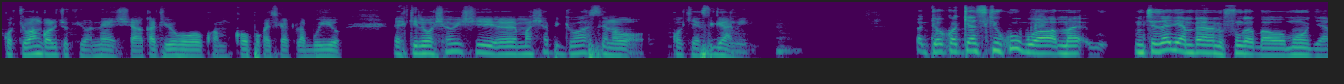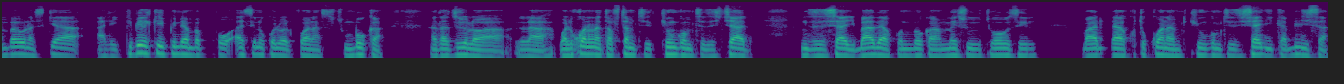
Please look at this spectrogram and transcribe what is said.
kwa kiwango alichokionyesha wakati huo kwa mkopo katika klabu hiyo eh, kiliwashawishi eh, mashabiki wa Arsenal kwa kiasi gani? Kwa, kiasi kikubwa ma, mchezaji ambaye amefunga bao moja ambaye unasikia alikipili kipindi ambapo Arsenal kweli walikuwa wanasumbuka na tatizo la, la walikuwa wanatafuta mche, kiungo mchezeshaji mchezeshaji baada ya kuondoka Mesut Ozil baada ya kutokuwa na kiungo mchezeshaji kabisa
